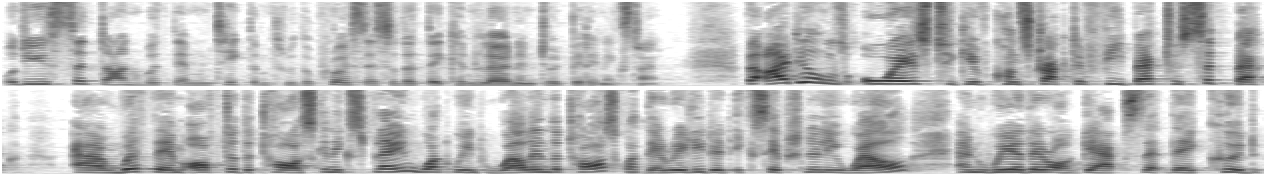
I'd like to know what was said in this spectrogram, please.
Or do you sit down with them and take them through the process so that they can learn and do it better next time? The ideal is always to give constructive feedback, to sit back um, with them after the task and explain what went well in the task, what they really did exceptionally well, and where there are gaps that they could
